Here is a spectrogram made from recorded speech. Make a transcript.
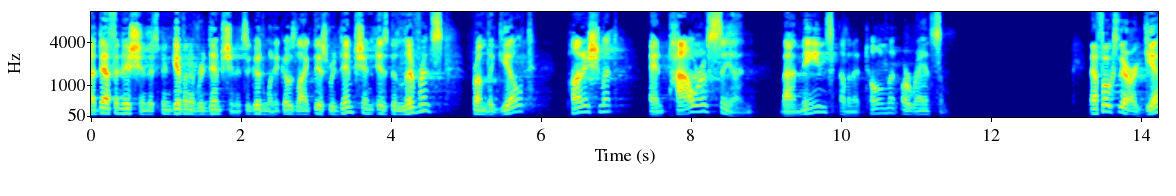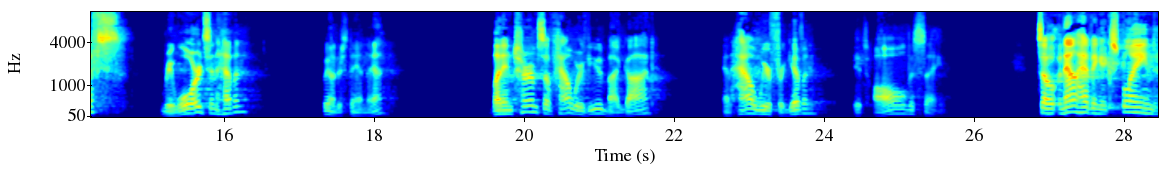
a definition that's been given of redemption. It's a good one. It goes like this Redemption is deliverance from the guilt, punishment, and power of sin by means of an atonement or ransom. Now, folks, there are gifts, rewards in heaven. We understand that. But in terms of how we're viewed by God and how we're forgiven, it's all the same. So, now having explained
